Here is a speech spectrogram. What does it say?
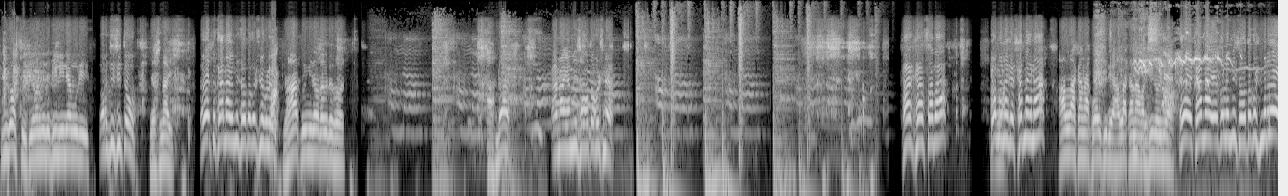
কি করছিস? তুই আমার মুখে দিলি না মুড়ি। তোর দিছি তো। যাস নাই। এ তুই কানা এমনি সাথে করিস না বলে। না তুই যাও থাকতে ধর দেখ কানা এমনি সাথে করিস না? খা খা সাবা। কে মানে কে সামনে না? আল্লাহ কানা কয়েছি রে আল্লাহ কানা আমার দিল না। এ খানা এগুলো মিস হতে করিস না রে?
